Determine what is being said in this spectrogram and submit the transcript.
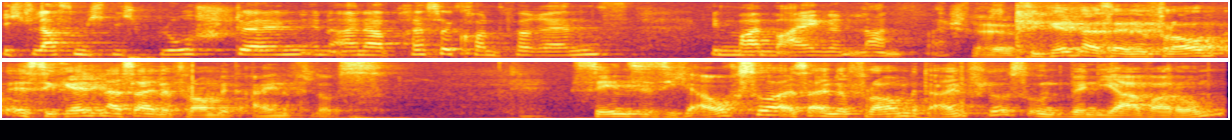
ich lasse mich nicht bloßstellen in einer Pressekonferenz in meinem eigenen Land beispielsweise. Sie gelten als eine Frau, Sie gelten als eine Frau mit Einfluss. Sehen Sie sich auch so als eine Frau mit Einfluss und wenn ja, warum?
